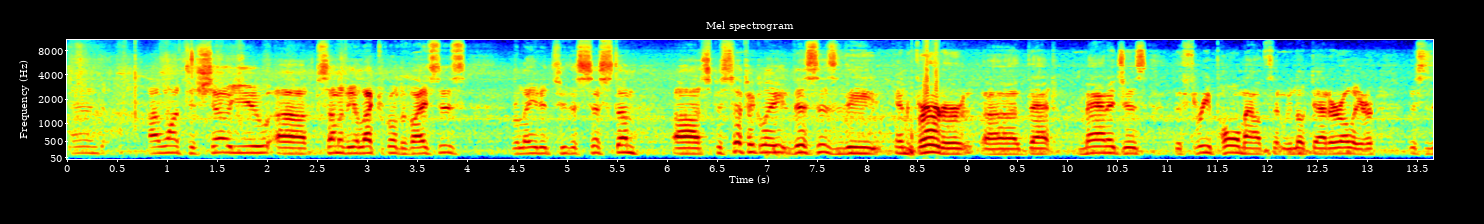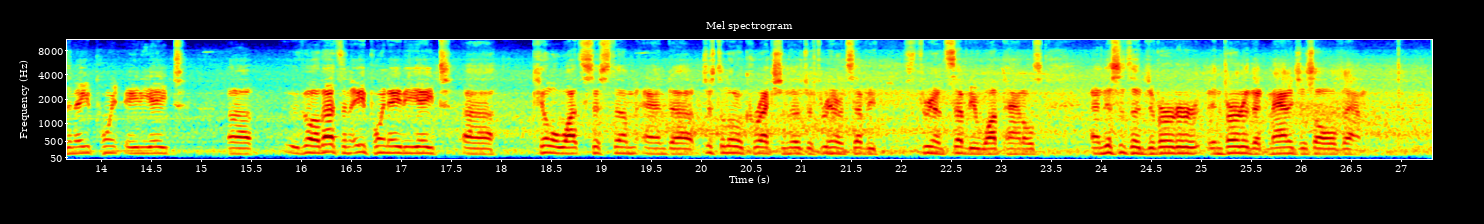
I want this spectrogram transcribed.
And I want to show you uh, some of the electrical devices related to the system. Uh, specifically, this is the inverter uh, that manages the three pole mounts that we looked at earlier. This is an 8.88, uh, well, that's an 8.88 uh, kilowatt system. And uh, just a little correction, those are 370, 370 watt panels and this is a diverter inverter that manages all of them.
